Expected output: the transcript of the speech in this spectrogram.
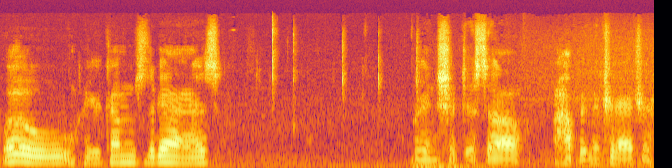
Whoa, here comes the guys. Go ahead and shut this off. Hop in the tractor.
